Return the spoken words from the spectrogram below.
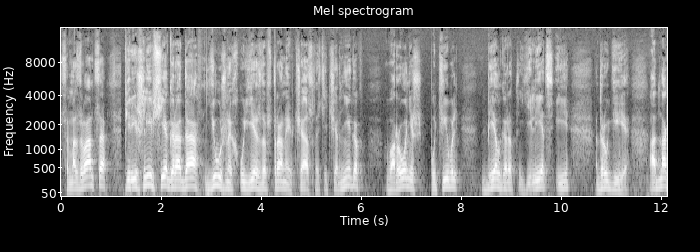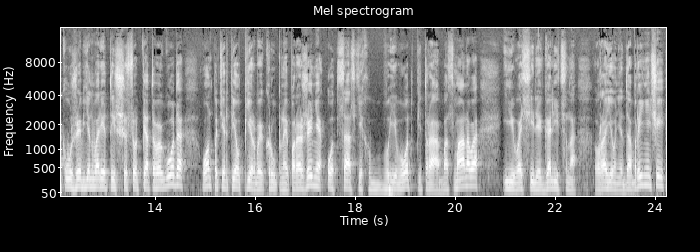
самозванца перешли все города южных уездов страны, в частности Чернигов, Воронеж, Путивль, Белгород, Елец и другие. Однако уже в январе 1605 года он потерпел первое крупное поражение от царских воевод Петра Басманова и Василия Голицына в районе Добрыничей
